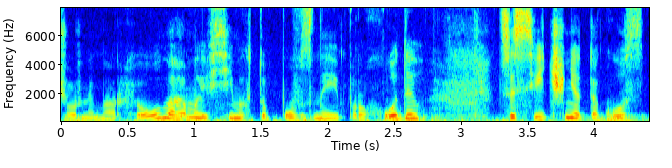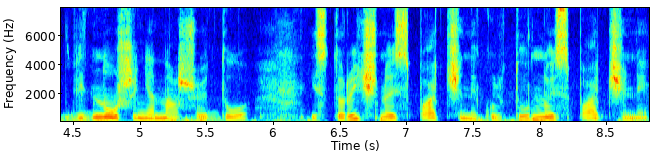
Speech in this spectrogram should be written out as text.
чорними археологами і всіми, хто повз неї проходив. Це свідчення такого відношення нашої до історичної спадщини, культурної спадщини.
